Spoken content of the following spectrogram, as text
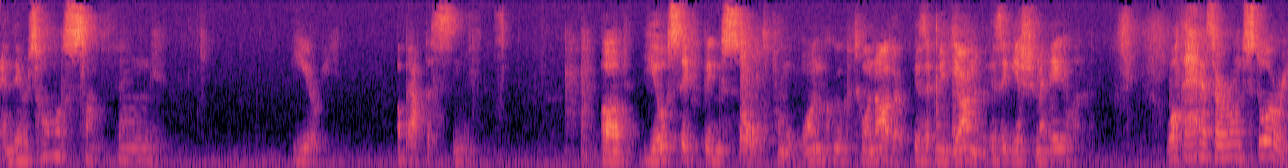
And there's almost something eerie about the scene of Yosef being sold from one group to another. Is it Midyanim? Is it Yishmaelim? Well, that is our own story.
